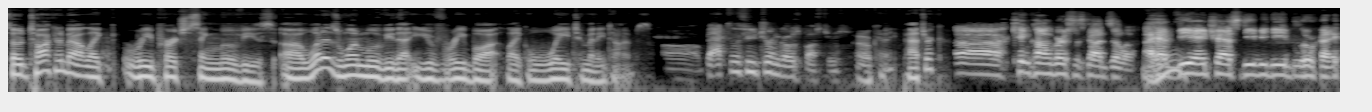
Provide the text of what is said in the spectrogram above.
so talking about like repurchasing movies, uh, what is one movie that you've rebought like way too many times? Uh, Back to the Future and Ghostbusters. Okay, Patrick. Uh, King Kong versus Godzilla. I have Oh. VHS, DVD, Blu-ray.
